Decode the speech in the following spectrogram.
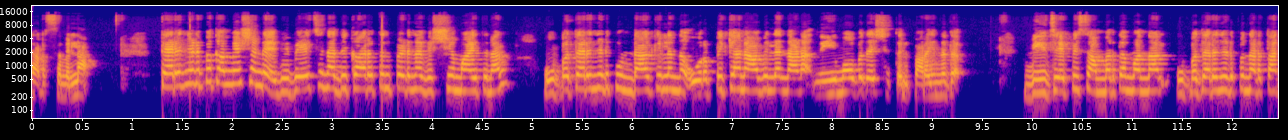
തടസ്സമില്ല. തെരഞ്ഞെടുപ്പ് കമ്മീഷന്റെ വിവേചന അധികാരത്തിൽപ്പെടുന്ന വിഷയമായതിനാൽ ഉപതെരഞ്ഞെടുപ്പ് ഉണ്ടാകില്ലെന്ന് ഉറപ്പിക്കാനാവില്ലെന്നാണ് നിയമോപദേശത്തിൽ പറയുന്നത്. ബി ജെ പി സമ്മർദ്ദം വന്നാൽ ഉപതെരഞ്ഞെടുപ്പ് നടത്താൻ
